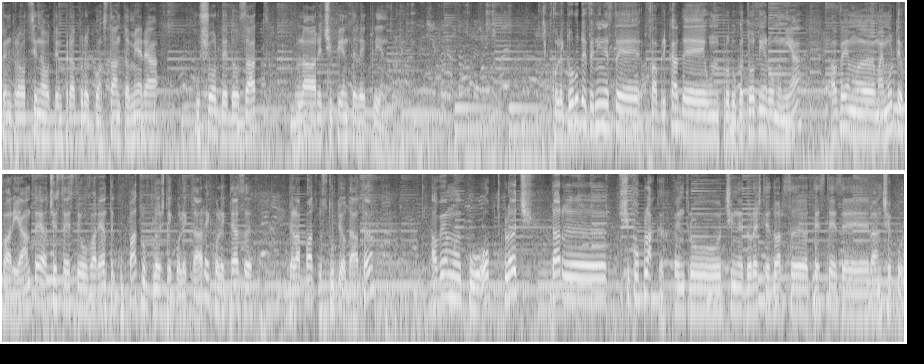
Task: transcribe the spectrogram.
pentru a obține o temperatură constantă mierea ușor de dozat la recipientele clientului. Colectorul de venin este fabricat de un producător din România. Avem mai multe variante. Acesta este o variantă cu patru plăci de colectare. Colectează de la 4 stupi odată. Avem uh, cu 8 plăci, dar uh, și cu o placă pentru cine dorește doar să testeze la început.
